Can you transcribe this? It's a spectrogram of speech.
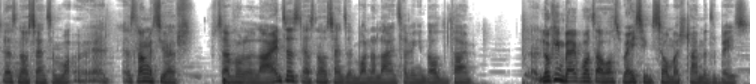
there's no sense in what as long as you have several alliances, there's no sense in one alliance having it all the time. Looking backwards, I was wasting so much time at the base.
